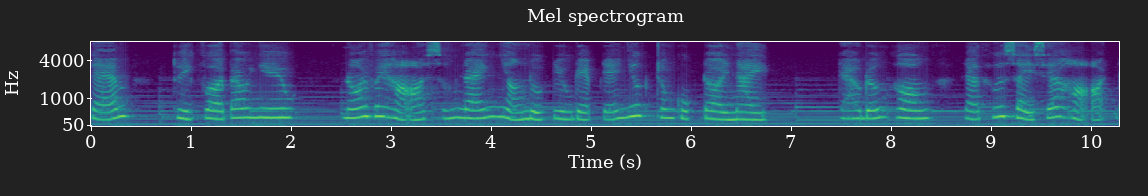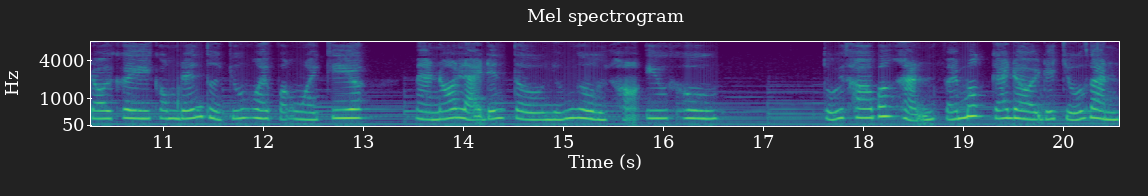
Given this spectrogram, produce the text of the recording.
cảm, tuyệt vời bao nhiêu, nói với họ xứng đáng nhận được điều đẹp đẽ nhất trong cuộc đời này. Đau đớn hơn là thứ giày xé họ đôi khi không đến từ chú ngoại vật ngoài kia mà nó lại đến từ những người họ yêu thương. Tuổi thơ bất hạnh phải mất cả đời để chữa lành,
